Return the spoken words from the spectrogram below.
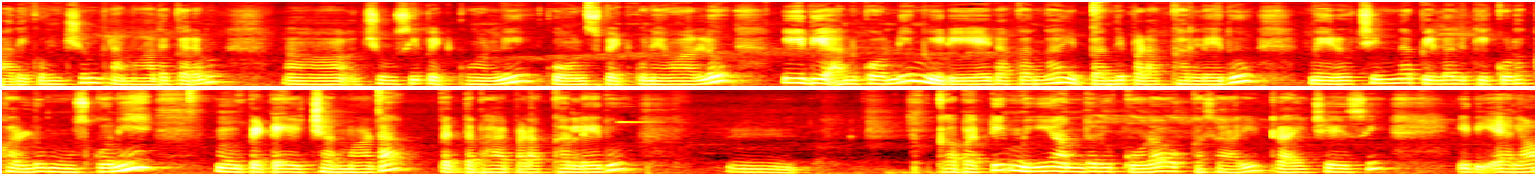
అది కొంచెం ప్రమాదకరం. చూసి పెట్టుకోండి. కోన్స్ పెట్టుకునే వాళ్ళు ఇది అనుకోండి మీరు ఏ రకంగా ఇబ్బంది పడక్కర్లేదు. మీరు చిన్న పిల్లలకి కూడా కళ్ళు మూసుకొని పెట్టేయచ్చు అనమాట పెద్ద భయపడక్కర్లేదు. కాబట్టి మీ అందరూ కూడా ఒక్కసారి ట్రై చేసి ఇది ఎలా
